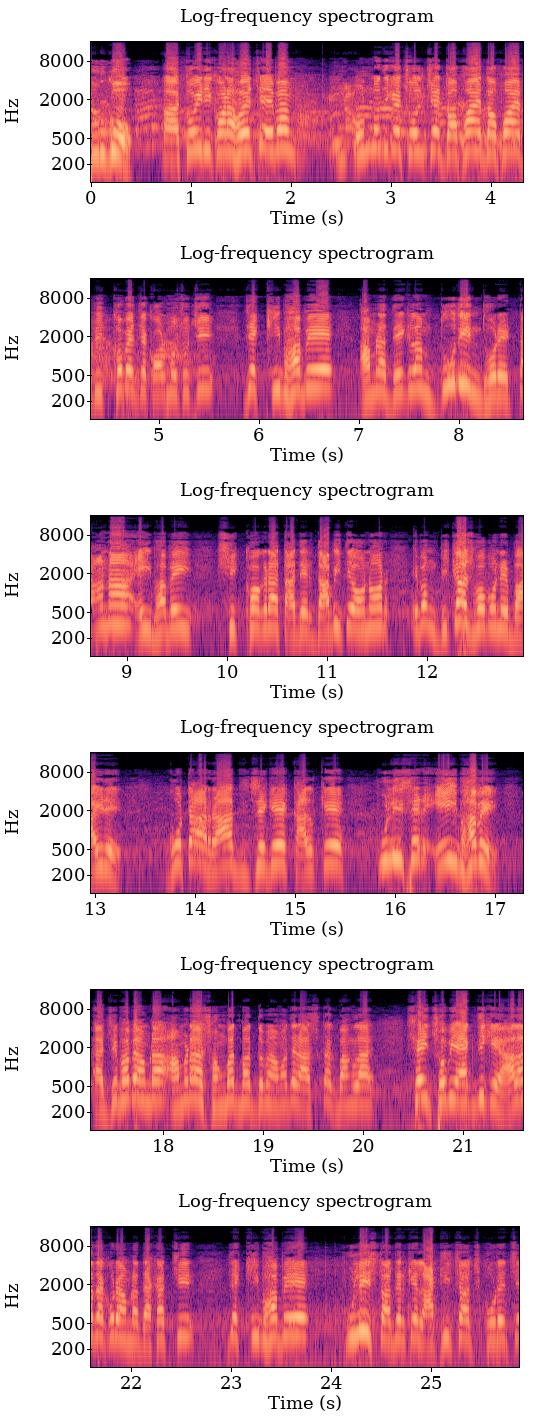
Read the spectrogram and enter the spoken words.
দুর্গ তৈরি করা হয়েছে এবং অন্যদিকে চলছে দফায় দফায় বিক্ষোভের যে কর্মসূচি, যে কীভাবে আমরা দেখলাম দুদিন ধরে টানা এইভাবেই শিক্ষকরা তাদের দাবিতে অনর এবং বিকাশ ভবনের বাইরে গোটা রাত জেগে কালকে পুলিশের এইভাবে যেভাবে আমরা আমরা সংবাদ মাধ্যমে আমাদের আজতাক বাংলায় সেই ছবি একদিকে আলাদা করে আমরা দেখাচ্ছি যে কীভাবে পুলিশ তাদেরকে লাঠিচার্জ করেছে।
